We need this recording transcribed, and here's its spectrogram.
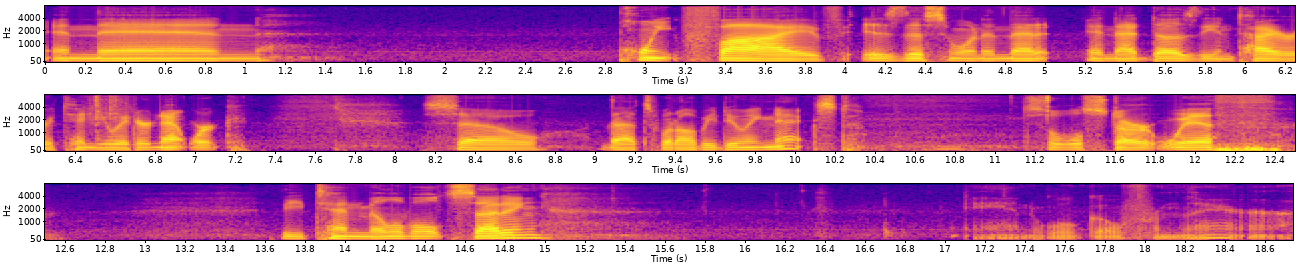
And then 0.5 is this one, and that and that does the entire attenuator network. So that's what I'll be doing next. So we'll start with the 10 millivolt setting, and we'll go from there.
